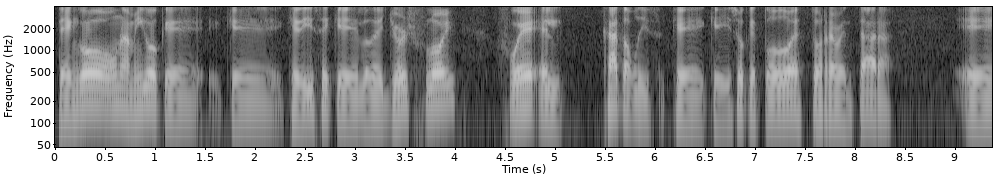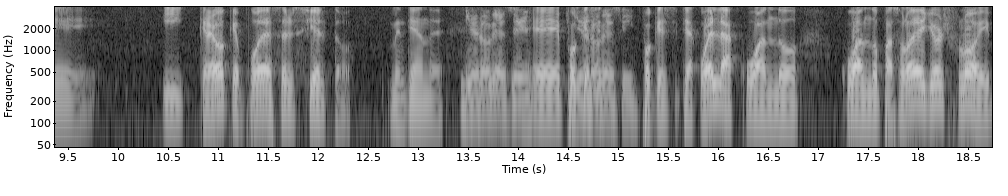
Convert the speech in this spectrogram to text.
tengo un amigo que, que, dice que lo de George Floyd fue el catalyst que, hizo que todo esto reventara. Y creo que puede ser cierto, ¿me entiendes? Yo creo que sí. Eh, porque, si, porque si te acuerdas, cuando, cuando pasó lo de George Floyd,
